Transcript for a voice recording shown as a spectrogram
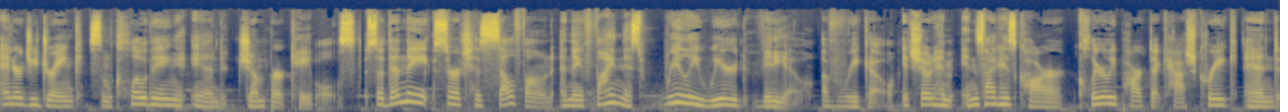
energy drink, some clothing, and jumper cables. So then they search his cell phone and they find this really weird video of Rico. It showed him inside his car, clearly parked at Cache Creek, and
